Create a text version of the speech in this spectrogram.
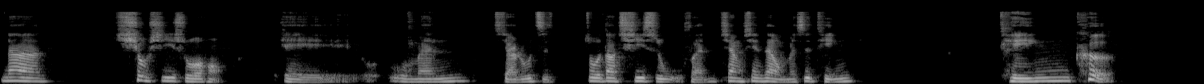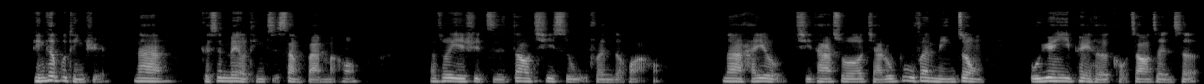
那秀熙说：“吼，诶，我们假如只做到七十五分，像现在我们是停停课，停课不停学，那可是没有停止上班嘛，哦。他说，也许只到七十五分的话，哈，那还有其他说，假如部分民众。”不愿意配合口罩政策，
